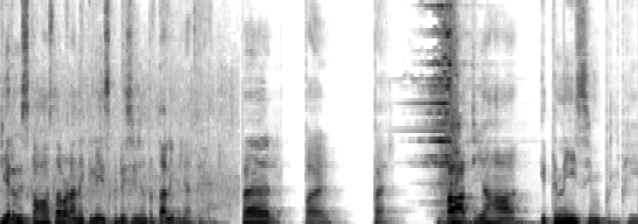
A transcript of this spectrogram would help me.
ये लोग इसका हौसला बढ़ाने के लिए इसके डिसीज़न पर ताली बजाते हैं। पर पर पर। बात यहाँ इतनी सिंपल भी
